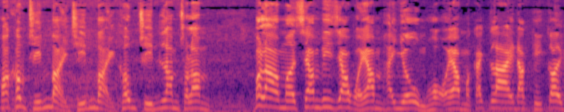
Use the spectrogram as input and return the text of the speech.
hoặc 0979709565. Bác nào mà xem video của em hãy nhớ ủng hộ em bằng cách like, đăng ký kênh,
